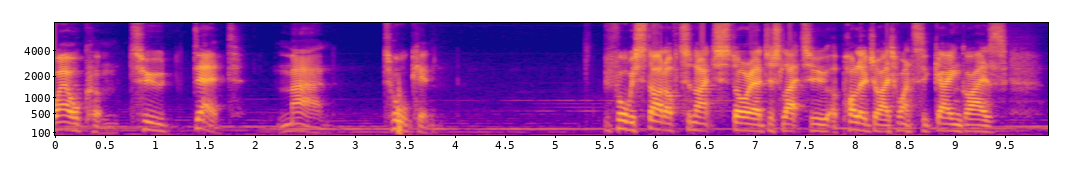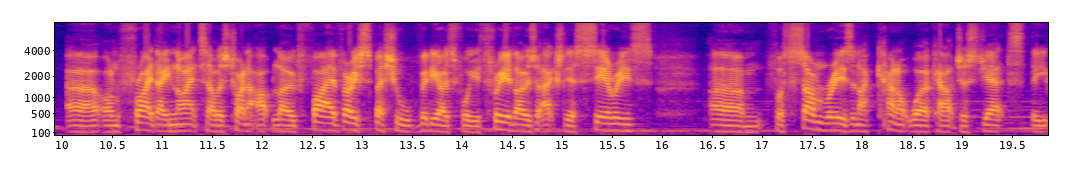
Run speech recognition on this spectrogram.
Welcome to Dead Man Talking. Before we start off tonight's story, I'd just like to apologise once again, guys. Uh, on Friday nights, I was trying to upload five very special videos for you. Three of those are actually a series. Um, for some reason, I cannot work out just yet. The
